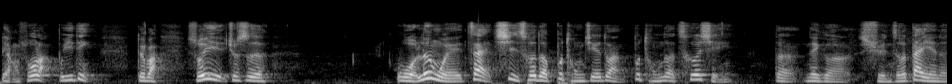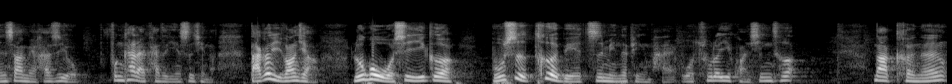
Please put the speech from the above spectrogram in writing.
两说了，不一定，对吧？所以就是我认为在汽车的不同阶段、不同的车型的那个选择代言人上面，还是有分开来看这件事情的。打个比方讲，如果我是一个不是特别知名的品牌，我出了一款新车，那可能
